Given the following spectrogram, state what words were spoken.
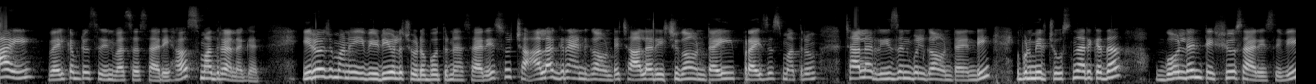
Hi welcome to Srinivasa sari house Madhuranagar ఈరోజు మనం ఈ వీడియోలో చూడబోతున్న శారీస్ చాలా గ్రాండ్గా ఉంటాయి చాలా రిచ్గా ఉంటాయి. ప్రైజెస్ మాత్రం చాలా రీజనబుల్గా ఉంటాయండి. ఇప్పుడు మీరు చూస్తున్నారు కదా గోల్డెన్ టిష్యూ శారీస్ ఇవి.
